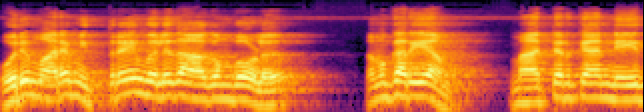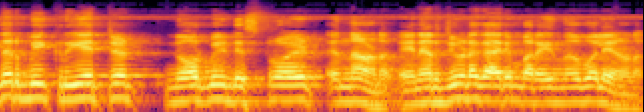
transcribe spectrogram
ഒരു മരം ഇത്രയും വലുതാകുമ്പോൾ നമുക്കറിയാം matter can neither be created nor be destroyed എന്നാണ്. എനർജിയുടെ കാര്യം പറയുന്നത് പോലെയാണ്.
